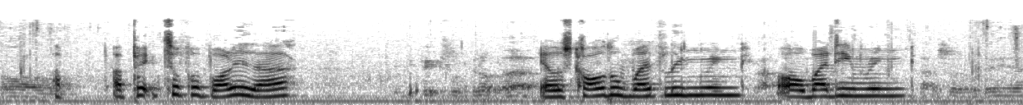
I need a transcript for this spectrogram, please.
Oh, I picked up a body there. you picked something up there. It was called a wedding ring or wedding ring. That's over there, yeah.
